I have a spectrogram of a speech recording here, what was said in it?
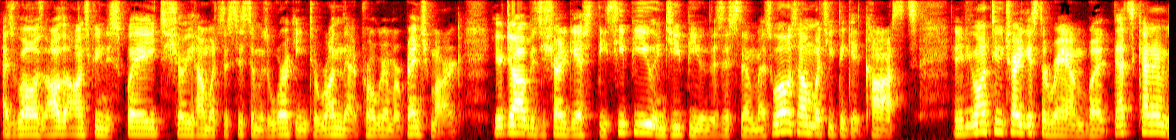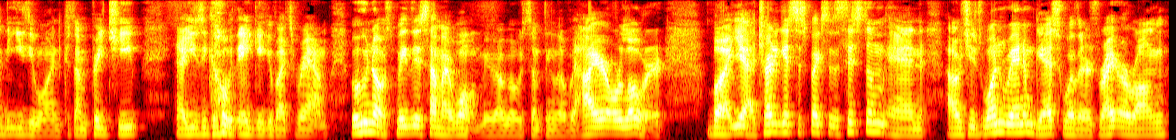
as well as all the on-screen display to show you how much the system is working to run that program or benchmark. Your job is to try to guess the CPU and GPU in the system, as well as how much you think it costs. And if you want to, try to guess the RAM, but that's kind of the easy one, because I'm pretty cheap, and I usually go with 8 gigabytes RAM. But who knows, maybe this time I won't. Maybe I'll go with something a little bit higher or lower. But yeah, try to guess the specs of the system, and I would choose one random guess, whether it's right or wrong,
